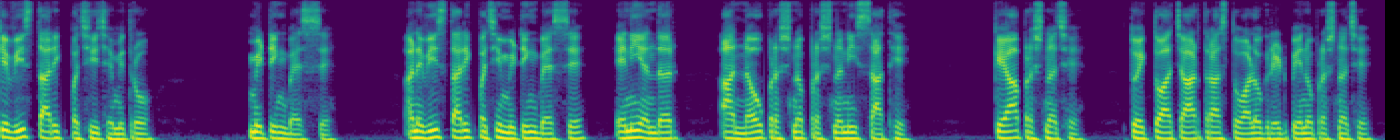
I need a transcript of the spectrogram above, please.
કે વીસ તારીખ પછી છે મિત્રો, મીટિંગ બેસશે. અને વીસ તારીખ પછી મીટિંગ બેસશે, એની અંદર આ નવ પ્રશ્ન પ્રશ્નની સાથે. કે આ પ્રશ્ન છે, તો એક તો આ ચાર ત્રાસ તોવાળો ગ્રેડ પેનો પ્રશ્ન છે.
